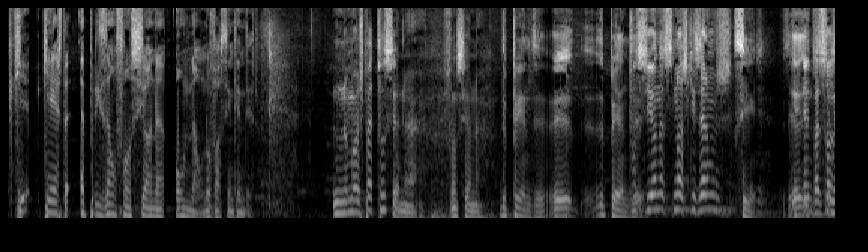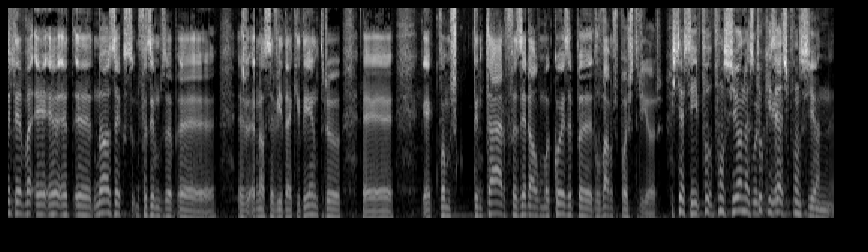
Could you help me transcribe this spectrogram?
que que é esta: a prisão funciona ou não, no vosso entender? No meu aspecto funciona. Funciona. Depende. Uh, depende. Funciona se nós quisermos. Sim. É, basicamente, é, é, é, nós é que fazemos a, a, a, nossa vida aqui dentro, é, é, que vamos tentar fazer alguma coisa para levarmos para o exterior. Isto é assim, funciona se tu quiseres que funcione.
